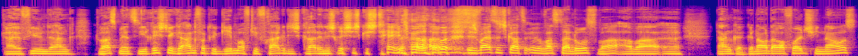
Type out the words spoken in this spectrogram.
Geil, vielen Dank. Du hast mir jetzt die richtige Antwort gegeben auf die Frage, die ich gerade nicht richtig gestellt habe. Ich weiß nicht gerade, was da los war, aber äh, danke. Genau darauf wollte ich hinaus.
